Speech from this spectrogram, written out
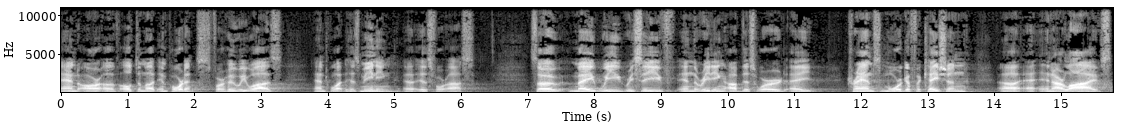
and are of ultimate importance for who he was and what his meaning uh, is for us. So may we receive in the reading of this word a transmorgification uh, in our lives,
